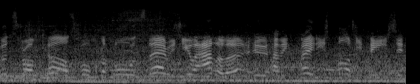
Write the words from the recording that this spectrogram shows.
Good strong cast for the forwards. There is Juho Annala, who, having played his party piece in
